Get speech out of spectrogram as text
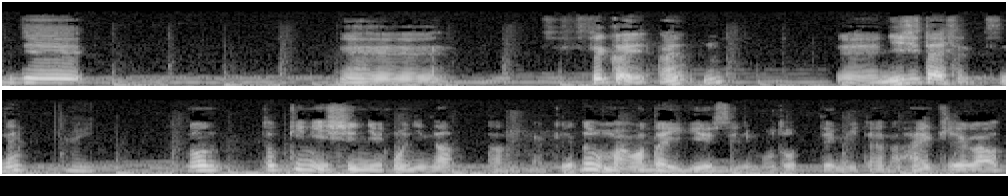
で、えー世界、あん？えー二次大戦ですね。はい。の時に新日本になったんだけど、まあまたイギリスに戻ってみたいな背景があっ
